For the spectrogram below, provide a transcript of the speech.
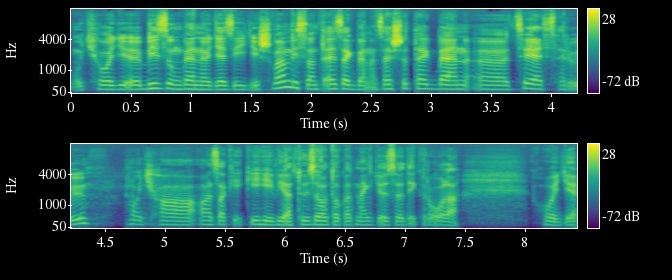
Úgyhogy bízunk benne, hogy ez így is van, viszont ezekben az esetekben uh, célszerű, hogyha az, aki kihívja a tűzoltókat, meggyőződik róla, hogy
